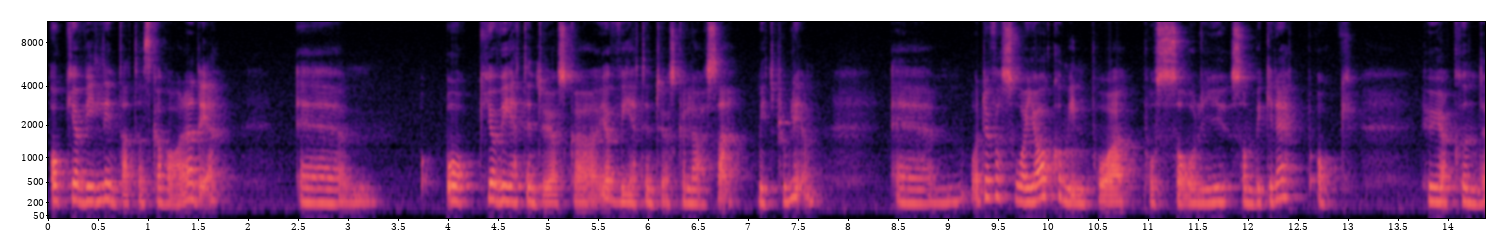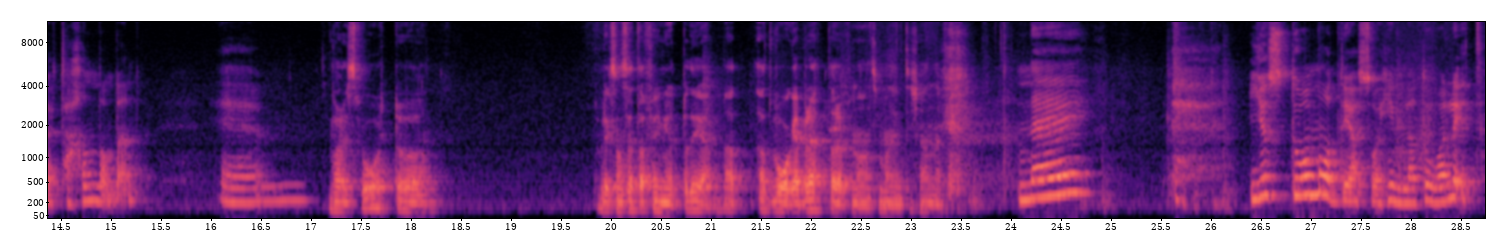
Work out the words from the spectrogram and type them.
och jag vill inte att den ska vara det. Um, och jag vet, inte hur jag, ska, jag vet inte hur jag ska lösa mitt problem. Um, och det var så jag kom in på, på sorg som begrepp och hur jag kunde ta hand om den. Um, var det svårt att liksom sätta fingret på det? Att, att våga berätta det för någon som man inte känner? Nej. Just då mådde jag så himla dåligt.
